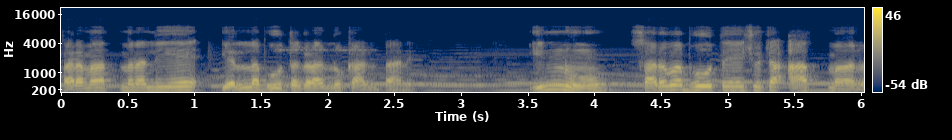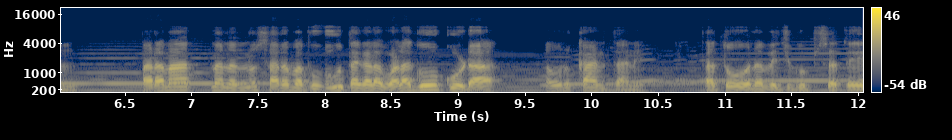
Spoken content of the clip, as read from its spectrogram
ಪರಮಾತ್ಮನಲ್ಲಿಯೇ ಎಲ್ಲ ಭೂತಗಳನ್ನು ಕಾಣ್ತಾನೆ. ಇನ್ನು ಸರ್ವಭೂತೇಶು ಚ ಆತ್ಮಾನಂ. ಪರಮಾತ್ಮನನ್ನು ಸರ್ವಭೂತಗಳ ಒಳಗೂ ಕೂಡ ಅವನು ಕಾಣ್ತಾನೆ. ತಥೋನ ವಿಜುಗುಪ್ಸತೆ.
